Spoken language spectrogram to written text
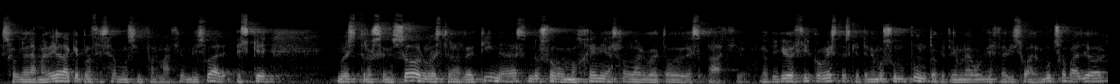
sobre la manera en la que procesamos información visual es que nuestro sensor, nuestras retinas no son homogéneas a lo largo de todo el espacio. Lo que quiero decir con esto es que tenemos un punto que tiene una agudeza visual mucho mayor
